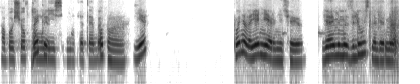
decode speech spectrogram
Або що в тому Давайте- лісі є для тебе? Опа, є? Поняла, я нервничаю. Я именно злюсь, наверное,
